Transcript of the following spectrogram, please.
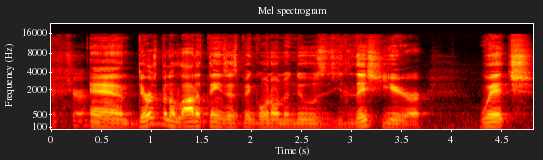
That's true. And there's been a lot of things that's been going on in the news this year which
